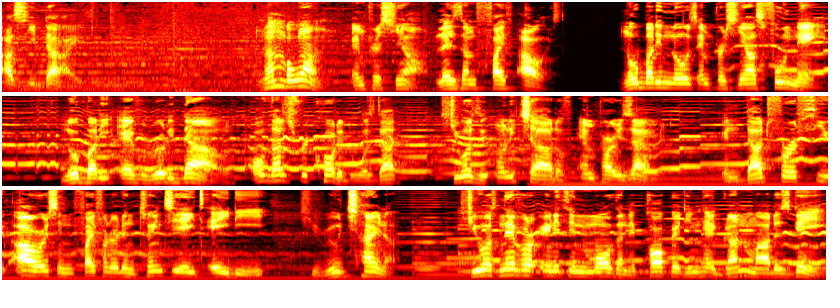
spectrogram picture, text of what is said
as he died. Number 1. Empress Yang less than 5 hours. Nobody knows Empress Yang's full name. Nobody ever wrote it down. All that is recorded was that she was the only child of Emperor Xiaoming. In that for a few hours in 528 AD, she ruled China. She was never anything more than a puppet in her grandmother's game.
